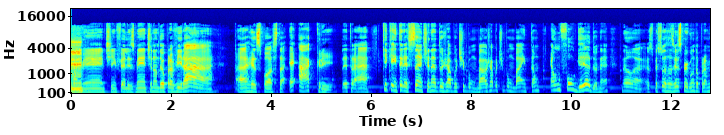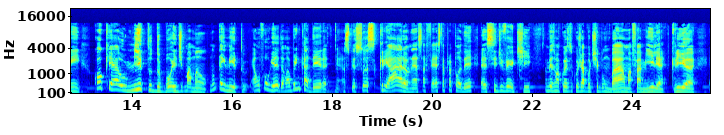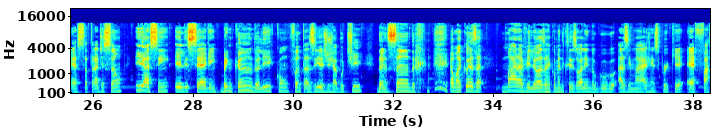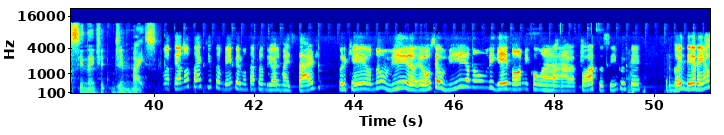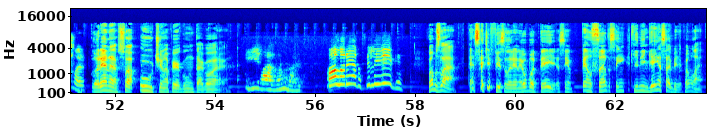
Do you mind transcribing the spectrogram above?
novamente. Infelizmente, não deu pra virar. A resposta é Acre, letra A. O que, que é interessante, né, do Jabutibumbá? O Jabutibumbá, então, é um folguedo, né? Não, as pessoas às vezes perguntam pra mim qual que é o mito do boi de mamão. Não tem mito, é um folguedo, é uma brincadeira. As pessoas criaram né, essa festa para poder eh, se divertir. A mesma coisa com o Jabutibumbá, uma família cria essa tradição e assim eles seguem brincando ali com fantasias de jabuti, dançando. É uma coisa maravilhosa. Recomendo que vocês olhem no Google as imagens porque é fascinante demais. Vou até anotar aqui também, perguntar para Andrioli mais tarde, porque eu não vi, eu- ou se eu vi, eu não liguei nome com a foto, assim, porque é doideira, hein, amor? Lorena, sua última pergunta agora. E lá, vamos nós. Ó, Lorena, se liga! Vamos lá. Essa é difícil, Lorena. Eu botei, assim, pensando assim, que ninguém ia saber. Vamos lá.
